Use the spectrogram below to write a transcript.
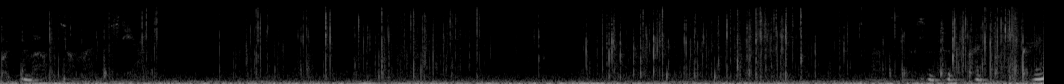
put them out somewhere this year. Let's listen to the crinkle, okay?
